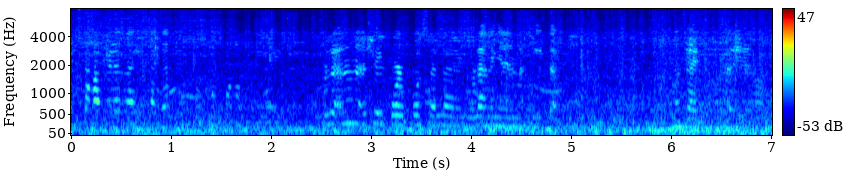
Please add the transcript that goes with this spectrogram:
basta kapila na siya nag-attend. Wala na na siya yung purpose sa life. Wala na niya na nakita. Masay. Ayun.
